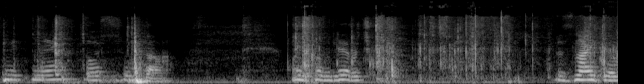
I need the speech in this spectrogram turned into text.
смітник, то сюди. Ой, кавалерочка. Ви знаєте,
